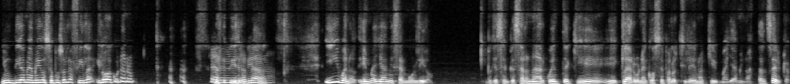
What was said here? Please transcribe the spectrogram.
Y un día mi amigo se puso en la fila y lo vacunaron. no le pidieron nada. Y bueno, en Miami se armó un lío, porque se empezaron a dar cuenta que, eh, claro, una cosa para los chilenos es que Miami no es tan cerca,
